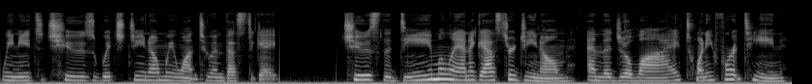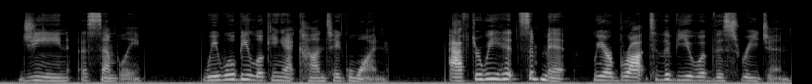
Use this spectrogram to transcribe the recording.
we need to choose which genome we want to investigate. Choose the D. melanogaster genome and the July 2014 gene assembly. We will be looking at CONTIG 1. After we hit Submit, we are brought to the view of this region.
